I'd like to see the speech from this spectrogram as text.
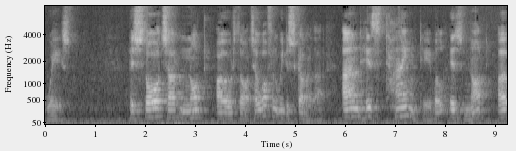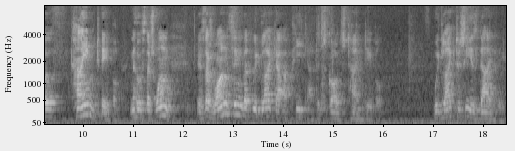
ways. His thoughts are not our thoughts. How often we discover that. And his timetable is not our timetable. Now, if there's one if there's one thing that we'd like a, a peek at, it's God's timetable. We'd like to see His diary.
